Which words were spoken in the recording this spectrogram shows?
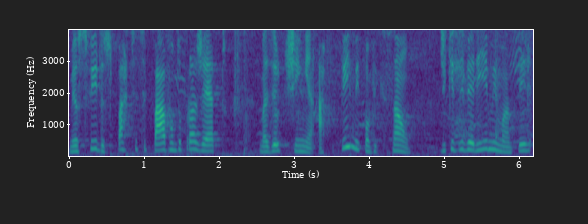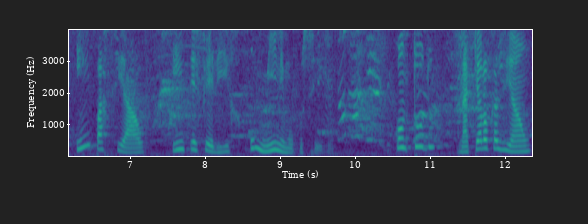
Meus filhos participavam do projeto, mas eu tinha a firme convicção de que deveria me manter imparcial e interferir o mínimo possível. Contudo, naquela ocasião,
